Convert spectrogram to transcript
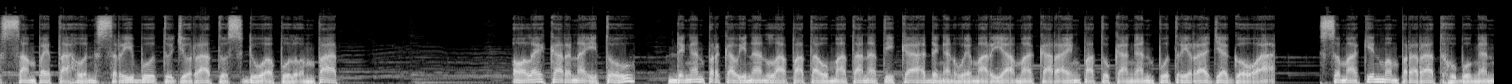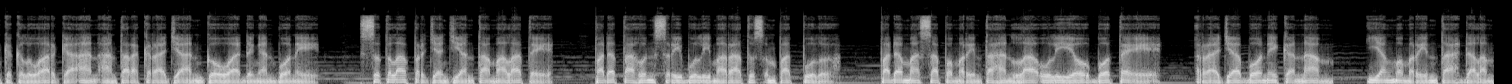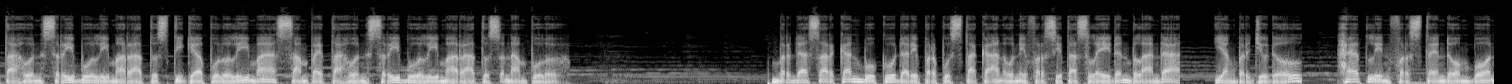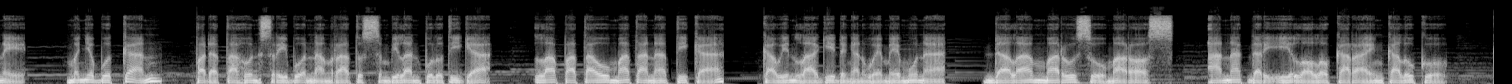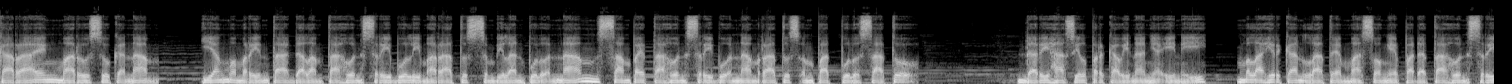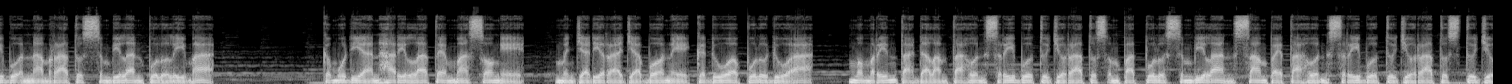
sampai tahun 1724. Oleh karena itu, dengan perkawinan Lapatau Matanatika dengan Wemariama Karaeng Patukangan Putri Raja Goa, semakin mempererat hubungan kekeluargaan antara kerajaan Goa dengan Bone. Setelah perjanjian Tamalate, pada tahun 1540, pada masa pemerintahan Laulio Botee, Raja Bone ke-6, yang memerintah dalam tahun 1535 sampai tahun 1560. Berdasarkan buku dari Perpustakaan Universitas Leiden Belanda, yang berjudul Het Verstandom Bone, menyebutkan, pada tahun 1693, Lapatau Matana Tika, kawin lagi dengan Weme Muna, dalam Marusu Maros, anak dari Ilolo Karaeng Kaluku, Karaeng Marusu ke-6, yang memerintah dalam tahun 1596 sampai tahun 1641. Dari hasil perkawinannya ini, melahirkan Late Masonge pada tahun 1695. Kemudian Hari Late Masonge, menjadi Raja Bone ke-22, memerintah dalam tahun 1749 sampai tahun 1775.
